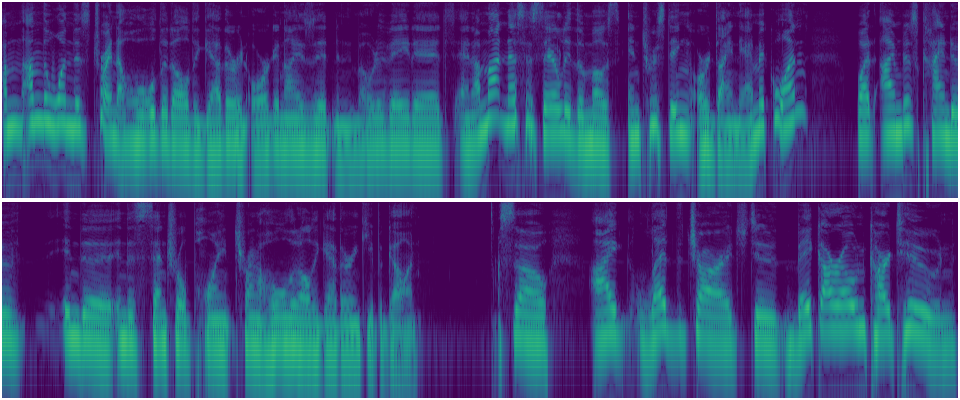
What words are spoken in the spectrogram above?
I'm I'm the one that's trying to hold it all together and organize it and motivate it. And I'm not necessarily the most interesting or dynamic one, but I'm just kind of in the in the central point trying to hold it all together and keep it going. So I led the charge to make our own cartoon,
